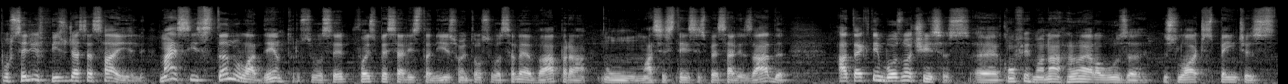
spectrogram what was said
por ser difícil de acessar ele. Mas se estando lá dentro, se você for especialista nisso, ou então se você levar para um, uma assistência especializada, até que tem boas notícias. É, confirmando, a RAM ela usa slots pentes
